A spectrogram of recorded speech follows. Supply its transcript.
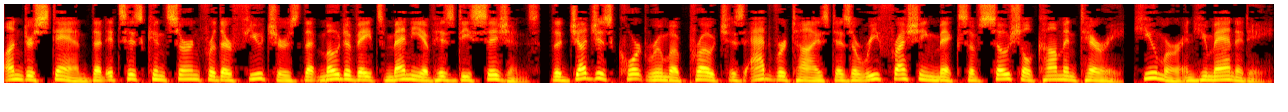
understand that it's his concern for their futures that motivates many of his decisions. The judge's courtroom approach is advertised as a refreshing mix of social commentary, humor, and humanity.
